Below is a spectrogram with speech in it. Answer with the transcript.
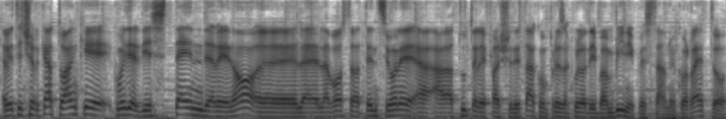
avete cercato anche dire, di estendere no, eh, la, la, vostra attenzione a, a tutte le fasce d'età, compresa quella dei bambini quest'anno, è corretto?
